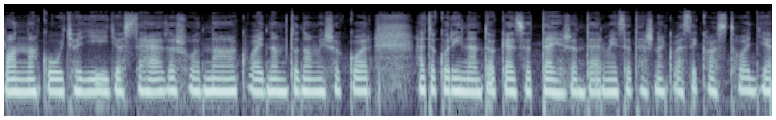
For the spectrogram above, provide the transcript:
vannak úgy, hogy így összeházasodnak, vagy nem tudom, és akkor, hát akkor innentől kezdve teljesen természetesnek veszik azt, hogy,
